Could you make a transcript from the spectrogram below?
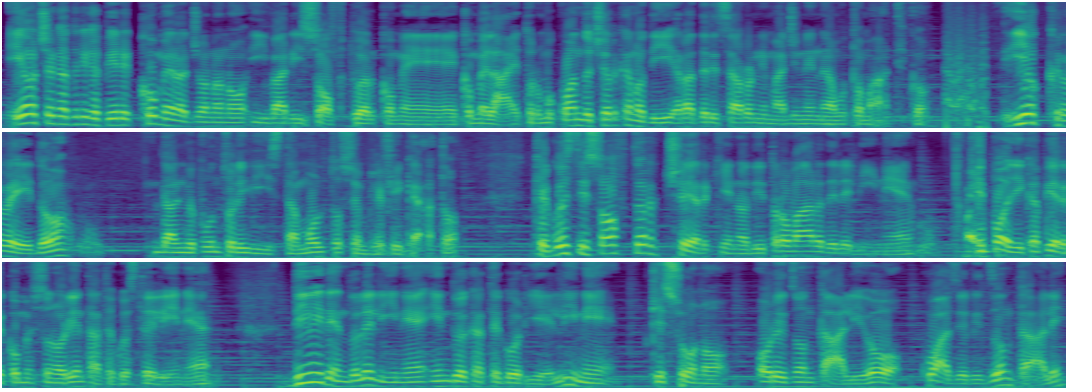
e ho cercato di capire come ragionano i vari software come, come Lightroom quando cercano di raddrizzare un'immagine in automatico. Io credo, dal mio punto di vista molto semplificato, che questi software cerchino di trovare delle linee e poi di capire come sono orientate queste linee, dividendo le linee in due categorie, linee che sono orizzontali o quasi orizzontali,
